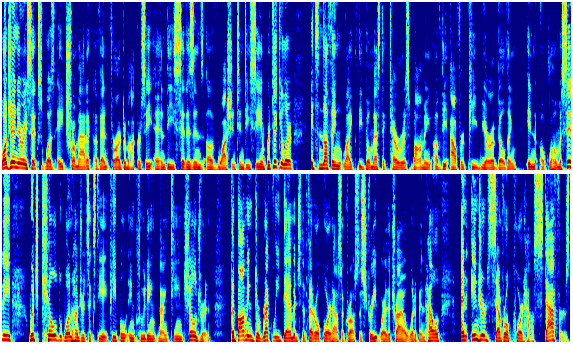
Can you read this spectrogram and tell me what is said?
While January 6 was a traumatic event for our democracy and the citizens of Washington, D.C. in particular, it's nothing like the domestic terrorist bombing of the Alfred P. Murrah building in Oklahoma City, which killed 168 people, including 19 children. The bombing directly damaged the federal courthouse across the street where the trial would have been held, and injured several courthouse staffers.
